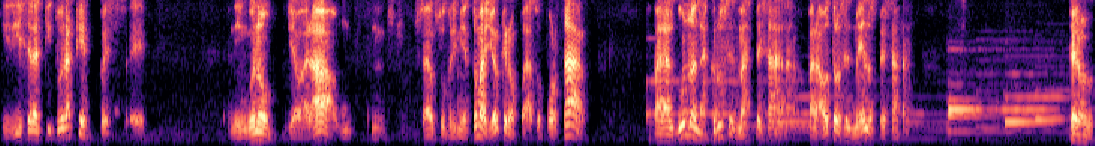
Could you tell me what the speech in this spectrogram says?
Y dice la escritura que, pues, eh, ninguno llevará un, un sufrimiento mayor que no pueda soportar. Para algunos la cruz es más pesada, para otros es menos pesada. Pero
